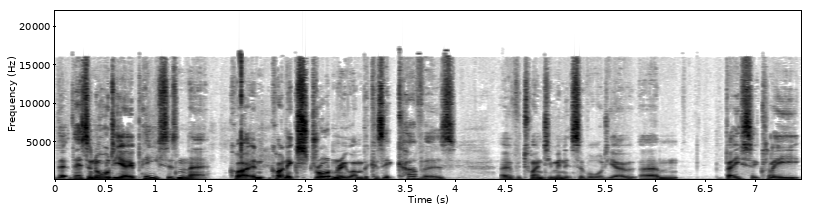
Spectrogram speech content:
th- there's an audio piece, isn't there? Quite an, quite an extraordinary one because it covers over 20 minutes of audio. Um, basically, the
